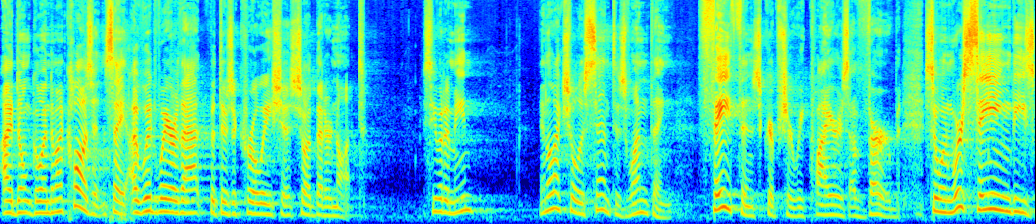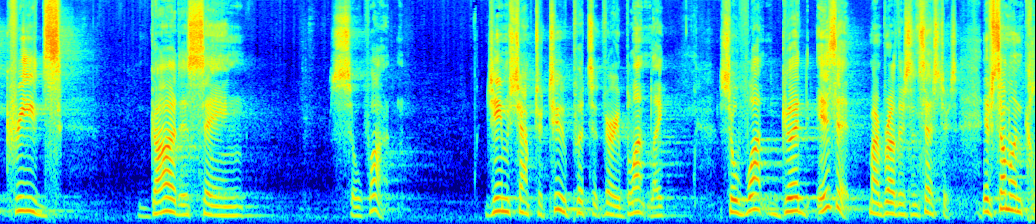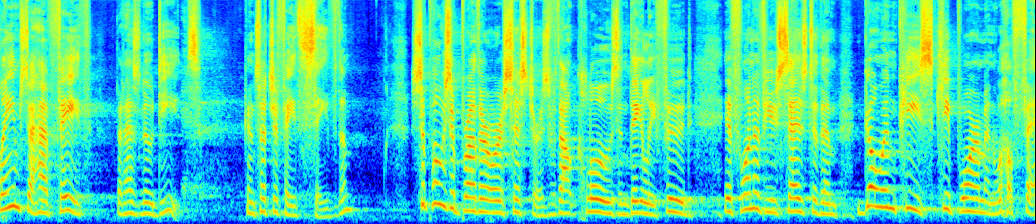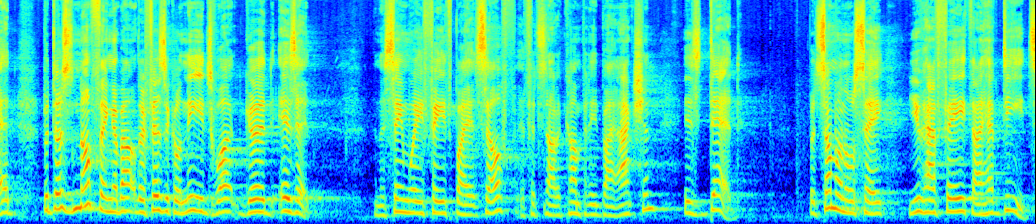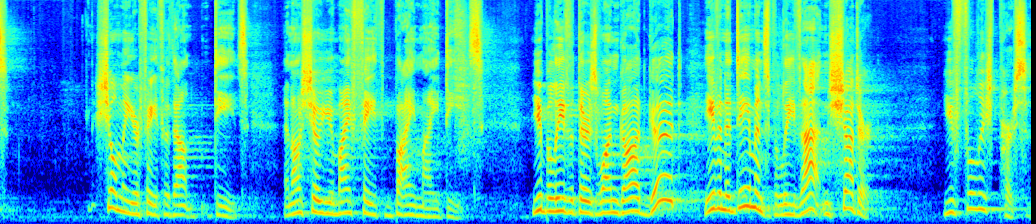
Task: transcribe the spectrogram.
I don't go into my closet and say, I would wear that, but there's a Croatia, so I better not. See what I mean? Intellectual assent is one thing. Faith in Scripture requires a verb. So when we're saying these creeds, God is saying, So what? James chapter 2 puts it very bluntly. So, what good is it, my brothers and sisters, if someone claims to have faith but has no deeds? Can such a faith save them? Suppose a brother or a sister is without clothes and daily food. If one of you says to them, Go in peace, keep warm and well fed, but does nothing about their physical needs, what good is it? In the same way, faith by itself, if it's not accompanied by action, is dead. But someone will say, You have faith, I have deeds. Show me your faith without deeds, and I'll show you my faith by my deeds. You believe that there's one God? Good. Even the demons believe that and shudder. You foolish person.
